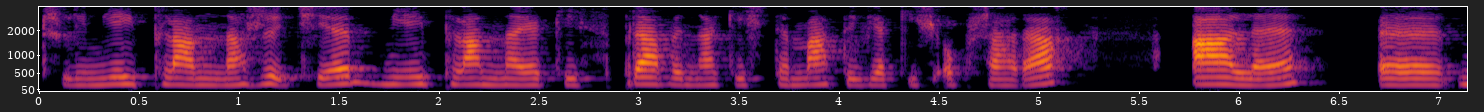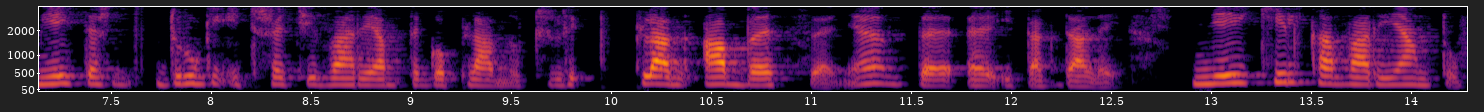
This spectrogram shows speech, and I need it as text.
czyli miej plan na życie, miej plan na jakieś sprawy, na jakieś tematy w jakichś obszarach, ale e, miej też drugi i trzeci wariant tego planu, czyli plan A, B, C, nie? D, E i tak dalej. Miej kilka wariantów,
